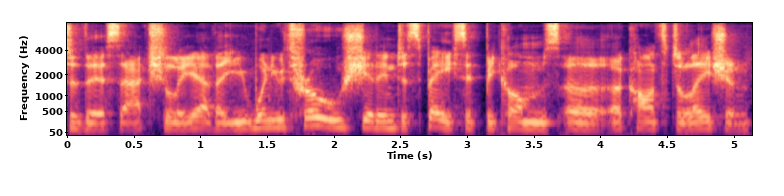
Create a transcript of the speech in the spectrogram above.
to this actually. Yeah, that you when you throw shit into space, it becomes a, a constellation.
